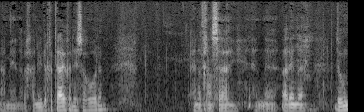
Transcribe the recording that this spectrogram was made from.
Amen. We gaan nu de getuigenissen horen. En dat gaan Sari en uh, Arenda doen.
